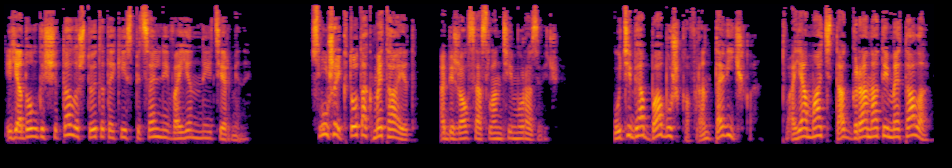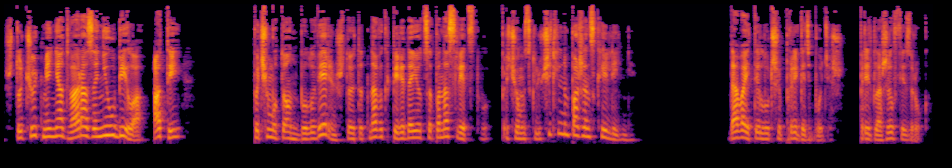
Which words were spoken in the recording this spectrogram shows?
И я долго считала, что это такие специальные военные термины. «Слушай, кто так метает?» — обижался Аслан Тимуразович. «У тебя бабушка фронтовичка. Твоя мать так гранатой метала, что чуть меня два раза не убила, а ты? Почему-то он был уверен, что этот навык передается по наследству, причем исключительно по женской линии. «Давай ты лучше прыгать будешь», — предложил физрук.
